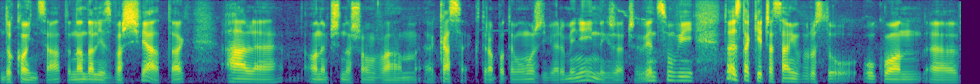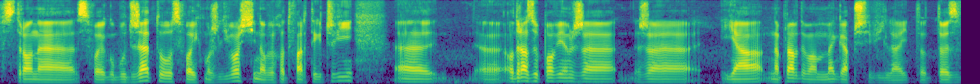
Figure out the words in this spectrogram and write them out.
do końca, to nadal jest wasz świat, tak? Ale one przynoszą wam kasę, która potem umożliwia robienie innych rzeczy. Więc mówi, to jest takie czasami po prostu ukłon e, w stronę swojego budżetu, swoich możliwości, nowych otwartych drzwi. E, e, od razu powiem, że, że ja naprawdę mam mega przywilej. To, to jest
